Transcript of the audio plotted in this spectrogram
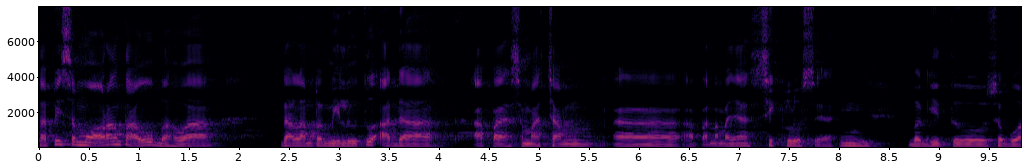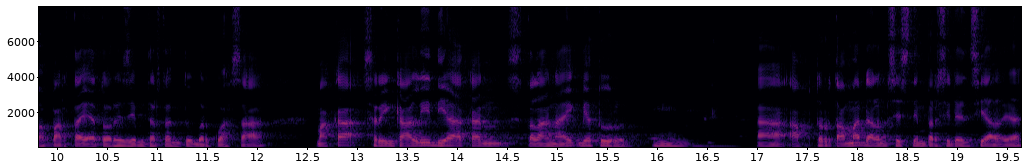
Tapi semua orang tahu bahwa dalam pemilu itu ada apa semacam uh, apa namanya siklus ya. Hmm. Begitu sebuah partai atau rezim tertentu berkuasa, maka sering kali dia akan setelah naik dia turun. Hmm. Nah, terutama dalam sistem presidensial ya.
